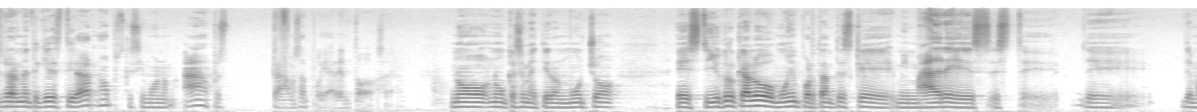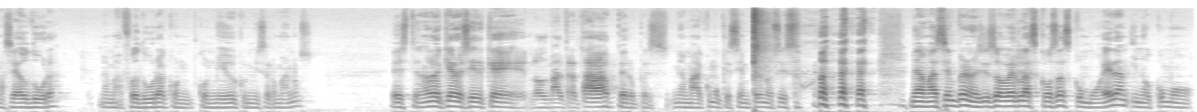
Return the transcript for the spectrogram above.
¿realmente quieres tirar? No, pues que Simón, ah, pues te vamos a apoyar en todo, no, nunca se metieron mucho. Este, yo creo que algo muy importante es que mi madre es este, de, demasiado dura, mi mamá fue dura con- conmigo y con mis hermanos. Este, no le quiero decir que los maltrataba, pero pues mi mamá como que siempre nos hizo, mi mamá siempre nos hizo ver las cosas como eran y no como,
